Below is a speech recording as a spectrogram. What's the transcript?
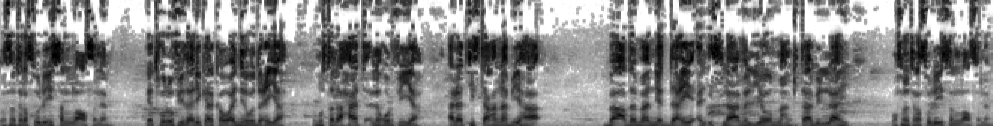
وسنة رسوله صلى الله عليه وسلم يدخل في ذلك القوانين الوضعية والمصطلحات الغرفية التي استغنى بها بعض من يدعي الإسلام اليوم عن كتاب الله وسنة رسوله صلى الله عليه وسلم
